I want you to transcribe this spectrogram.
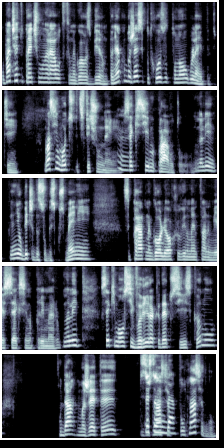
Обаче ето пречи му на работата, не го разбирам. Та някои мъже се подхлъзват по много големи пъти. Но аз имам моето специфично мнение. Mm. Всеки си има правото. Нали, ние обичат да са обезкосмени, се правят на голи охлюви, на мен това не ми е секси, например. Нали, всеки може да си варира където си иска, но да, мъжете Също, отнасят, да. отнасят го.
